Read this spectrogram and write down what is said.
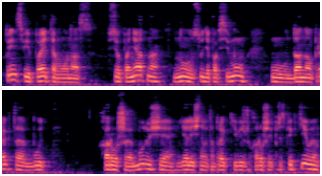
В принципе, поэтому у нас все понятно. Ну, судя по всему, у данного проекта будет хорошее будущее. Я лично в этом проекте вижу хорошие перспективы.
